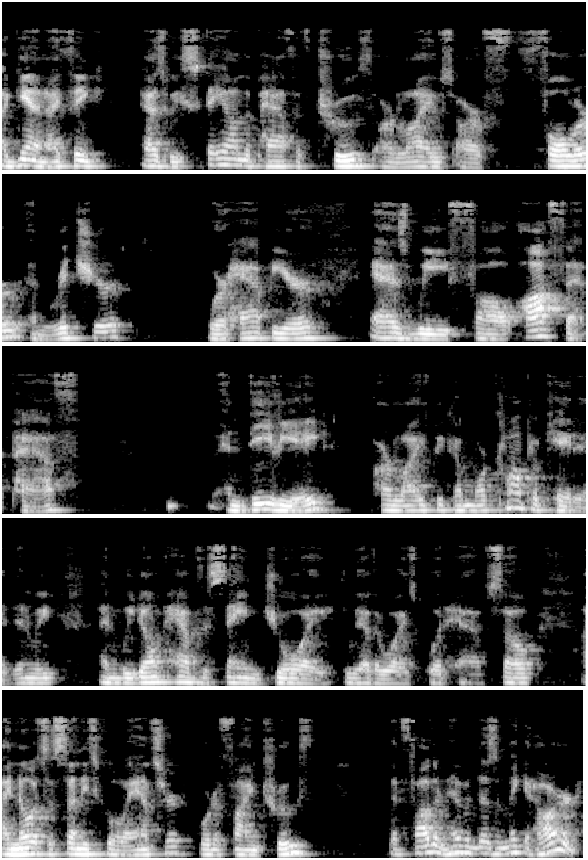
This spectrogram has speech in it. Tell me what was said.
again, I think as we stay on the path of truth, our lives are fuller and richer. We're happier as we fall off that path and deviate, our lives become more complicated and we and we don't have the same joy that we otherwise would have. So I know it's a Sunday school answer, where to find truth, but Father in heaven doesn't make it hard.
